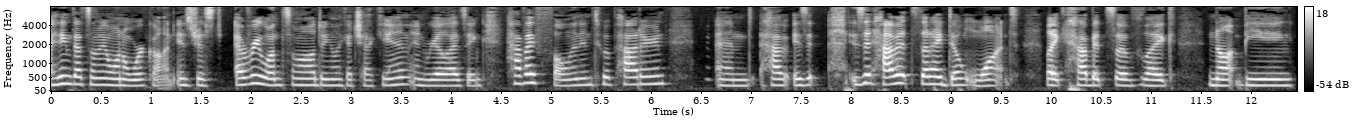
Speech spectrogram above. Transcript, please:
I think that's something I want to work on is just every once in a while doing like a check-in and realizing have I fallen into a pattern? And have is it is it habits that I don't want? Like habits of like not being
